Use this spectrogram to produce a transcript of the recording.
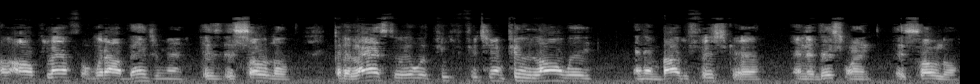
on all platforms without Benjamin. It's, it's solo. Cause the last two it was fe- featuring Peewee Longway and then Bobby Fishscale, and then this one is solo.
